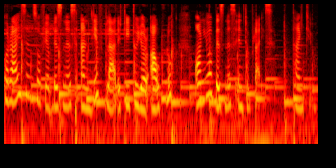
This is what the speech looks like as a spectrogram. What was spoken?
horizons of your business and give clarity to your outlook on your business enterprise. Thank you.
